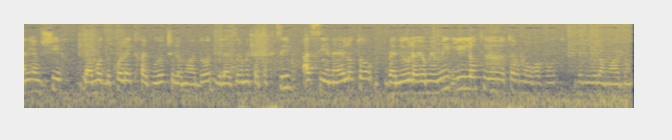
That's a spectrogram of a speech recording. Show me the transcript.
אני אמשיך לעמוד בכל ההתחייבויות של המועדון ולהזרים את התקציב, אסי ינהל אותו בניהול היומיומי, לי לא תהיה יותר מעורבות בניהול המועדון.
